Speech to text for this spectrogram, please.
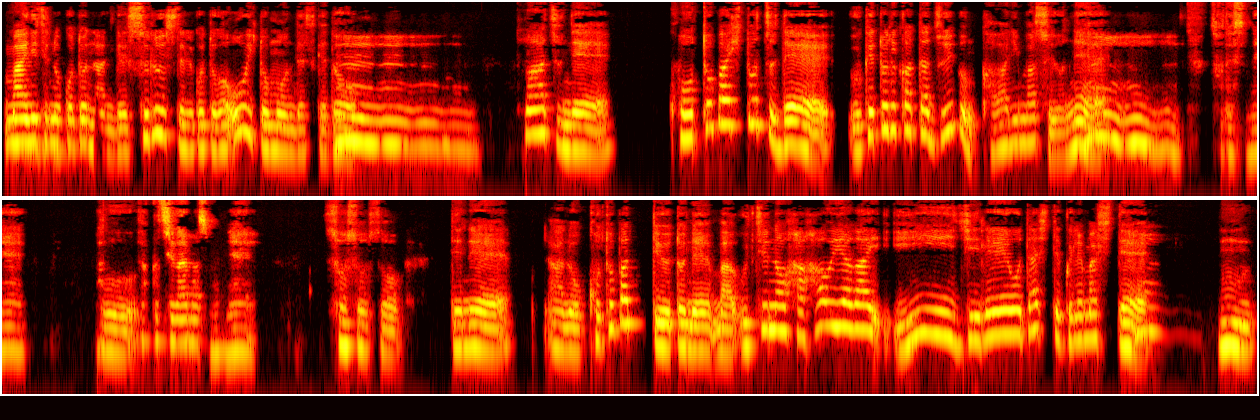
う、毎日のことなんでスルーしてることが多いと思うんですけど、まずね、言葉一つで受け取り方ずいぶん変わりますよね。うんうんうん。そうですね。全く違いますもんね。そうそうそう。でね、あの、言葉っていうとね、まあ、うちの母親がいい事例を出してくれまして、うん、うん、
